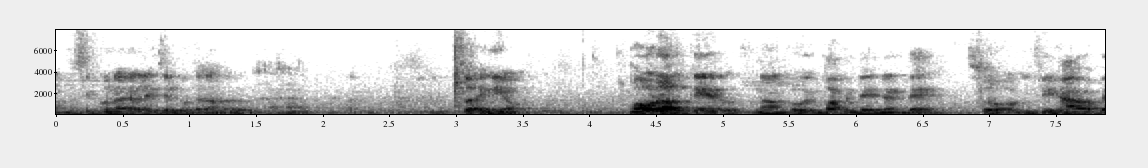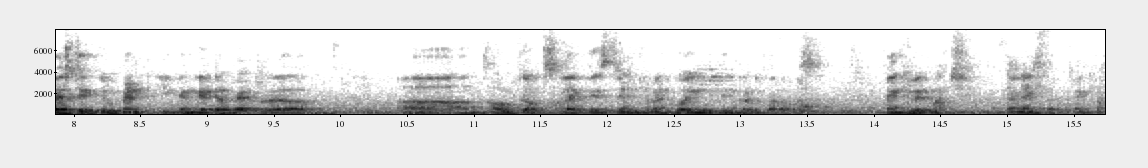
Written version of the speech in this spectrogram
అంత సిక్కున్నా కానీ లేచి వెళ్ళిపోతారు అందరూ? సో ఎనీ ఓవరాల్ కేర్ నాకు ఇంపార్టెంట్ ఏంటంటే so if you have a best equipment you can get a better outcomes like this gentlemen going within twenty four hours thank you very much Thank you, sir. Thank you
